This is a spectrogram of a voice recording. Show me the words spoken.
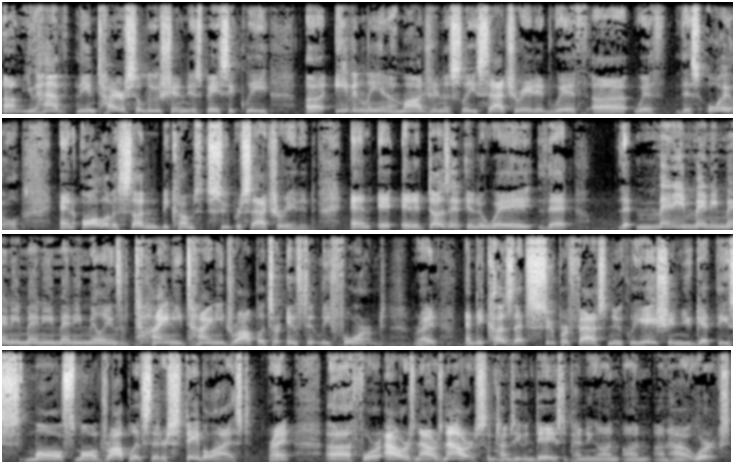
um, you have the entire solution is basically uh, evenly and homogeneously saturated with uh, with this oil, and all of a sudden becomes super saturated, and it and it does it in a way that that many, many, many, many, many millions of tiny, tiny droplets are instantly formed, right? And because that's super fast nucleation, you get these small, small droplets that are stabilized, right? Uh, for hours and hours and hours, sometimes even days, depending on, on, on how it works.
